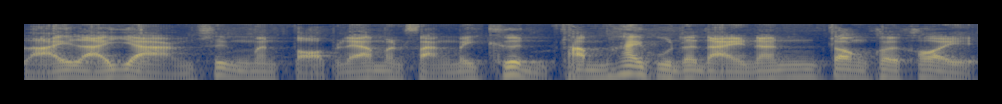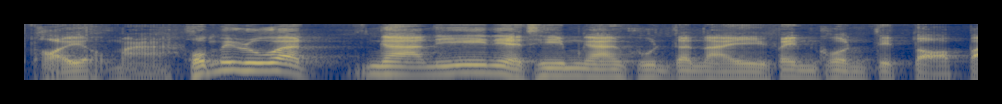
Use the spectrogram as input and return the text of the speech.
หลายๆอย่าง ซึ่งมันตอบแล้วมันฟังไม่ขึ้นทำให้คุณทนายนั้นต้องค่อย ๆ ถอยออกมา ผมไม่รู้ว่า งานนี้เนี่ยทีมงานคุณตนายเป็นคนติดต่อไป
